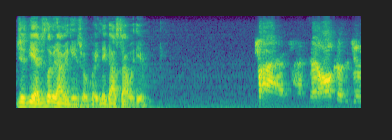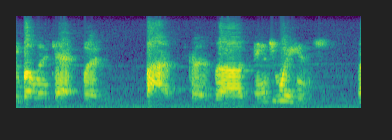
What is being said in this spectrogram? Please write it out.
just yeah, just let me know how many games real quick. Nick, I'll start with you. Five. They're all because of Jimmy Butler and Cat, but five because uh, Andrew Wiggins. Uh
